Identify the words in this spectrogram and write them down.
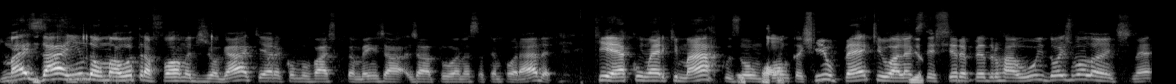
Mas há ainda uma outra forma de jogar, que era como o Vasco também já, já atuou nessa temporada, que é com o Eric Marcos, ou um ponto aqui, o Peck, o Alex Teixeira, Pedro Raul e dois volantes, né?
